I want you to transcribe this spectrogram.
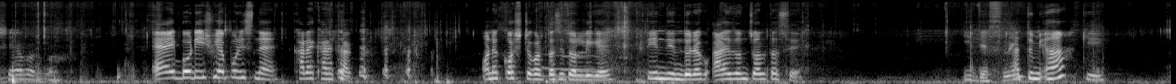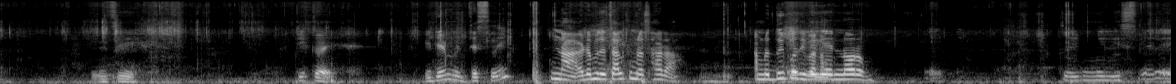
সে করব এই বডি শুয়ে পড়িস না। খাড়ে খাড়ে থাক। অনেক কষ্ট করতেছি তোর লিগে। তিন দিন ধরে আয়োজন চলতেছে। ই দেশ আর তুমি হ্যাঁ? কি? জি কি কয়? এটার মধ্যে নেই? না এটার মধ্যে চাল কুমড়া ছাড়া। আমরা দুই পদি বানাবো। নরম। তুই মিলিস রে।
